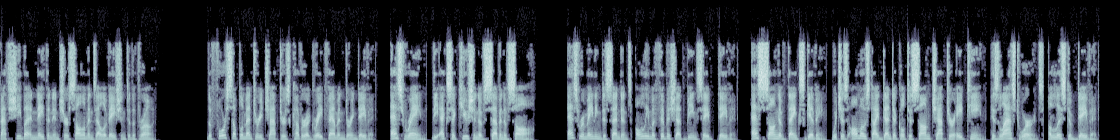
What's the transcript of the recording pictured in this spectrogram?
Bathsheba and Nathan ensure Solomon's elevation to the throne. The four supplementary chapters cover a great famine during David's reign, the execution of seven of Saul's remaining descendants, only Mephibosheth being saved, David's S song of Thanksgiving, which is almost identical to Psalm chapter 18, his last words, a list of David's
